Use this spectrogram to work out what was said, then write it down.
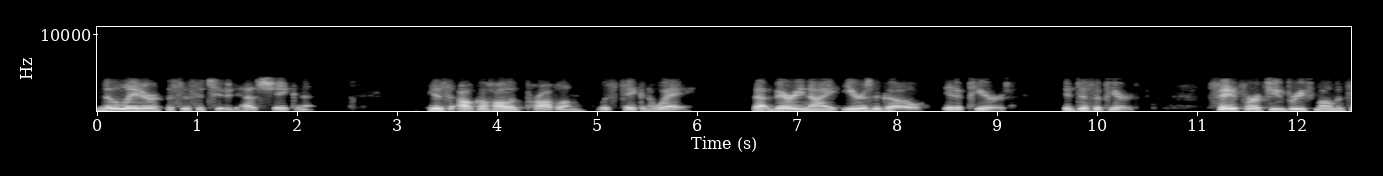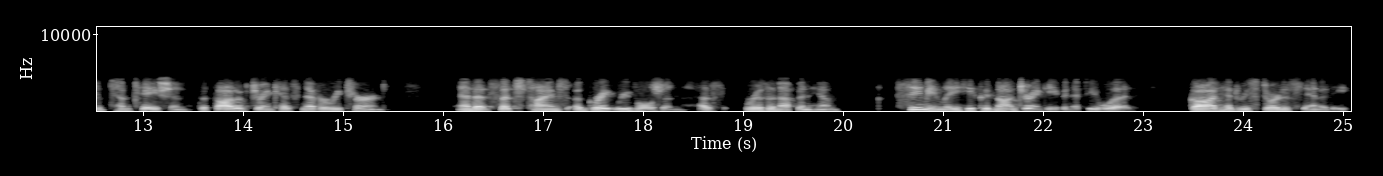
No later vicissitude has shaken it. His alcoholic problem was taken away. That very night, years ago, it appeared. It disappeared. Save for a few brief moments of temptation, the thought of drink has never returned, and at such times a great revulsion has risen up in him. Seemingly, he could not drink even if he would. God had restored his sanity.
